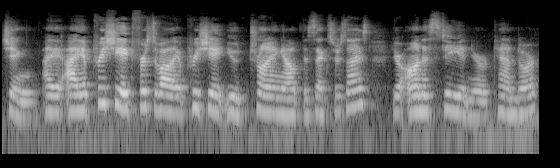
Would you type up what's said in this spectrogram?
Ching. I, I appreciate first of all I appreciate you trying out this exercise, your honesty and your candor.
